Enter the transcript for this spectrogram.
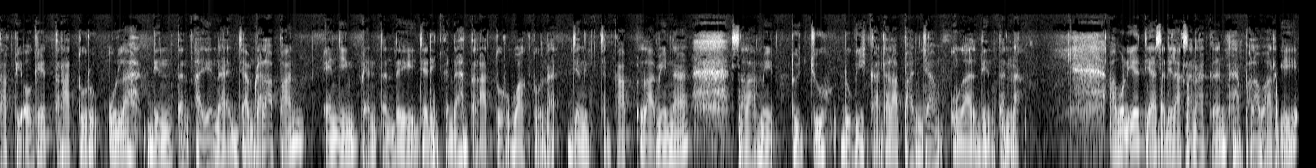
tapi oge teratur ulah dinten Ayeuna jam 8 enjing penten Dei jadi kedah teratur waktu na jeng cekap lamina salami 7 dugi ka 8 jam unggal dintenna Amun ia tiasa dilaksanakan palawargi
